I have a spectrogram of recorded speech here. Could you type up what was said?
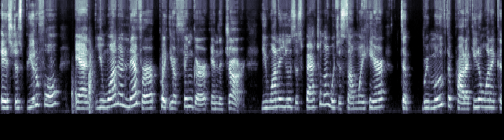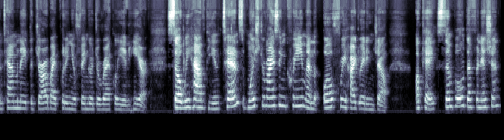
It's just beautiful. And you want to never put your finger in the jar. You want to use a spatula, which is somewhere here, to remove the product. You don't want to contaminate the jar by putting your finger directly in here. So we have the Intense Moisturizing Cream and the Oil-Free Hydrating Gel. Okay, simple definition,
